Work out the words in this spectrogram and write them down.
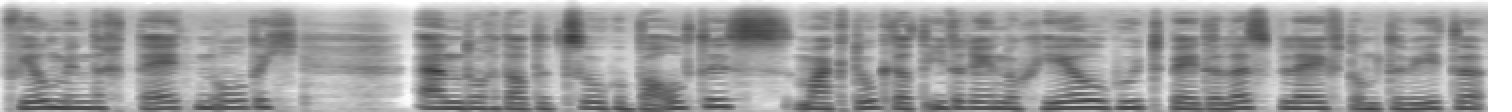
veel minder tijd nodig. En doordat het zo gebald is, maakt ook dat iedereen nog heel goed bij de les blijft om te weten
